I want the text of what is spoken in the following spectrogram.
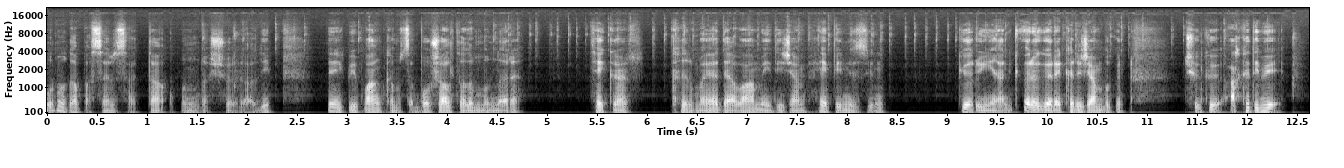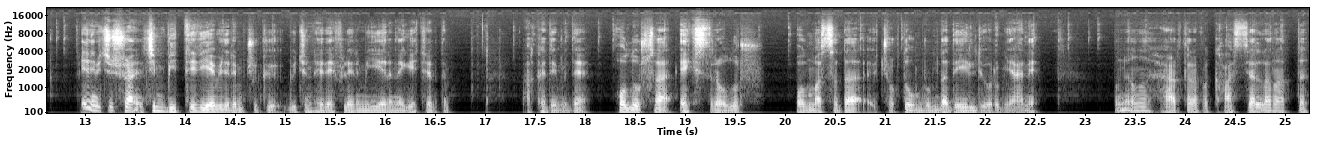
Bunu da basarız. Hatta bunu da şöyle alayım. Direkt bir bankamıza boşaltalım bunları. Tekrar kırmaya devam edeceğim. Hepinizin görün yani. Göre göre kıracağım bugün. Çünkü akademi benim için şu an için bitti diyebilirim. Çünkü bütün hedeflerimi yerine getirdim. Akademide. Olursa ekstra olur. Olmazsa da çok da umurumda değil diyorum yani. Bu ne lan? Her tarafa Castellan attı.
